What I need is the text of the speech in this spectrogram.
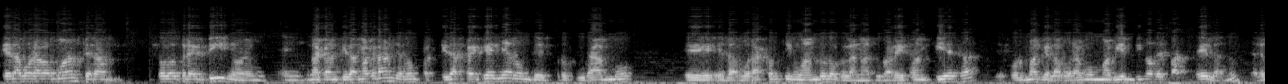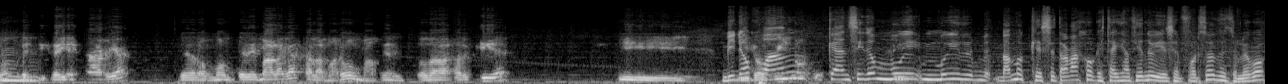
que elaborábamos antes eran solo tres vinos en, en una cantidad más grande, son partidas pequeñas donde procuramos eh, elaborar continuando lo que la naturaleza empieza, de forma que elaboramos más bien vinos de parcela, ¿no? Tenemos Ujú. 36 hectáreas desde los montes de Málaga hasta la Maroma, o sea, en todas las arquías. Y, Vino Juan, que han sido muy, muy, vamos, que ese trabajo que estáis haciendo y ese esfuerzo, desde luego,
